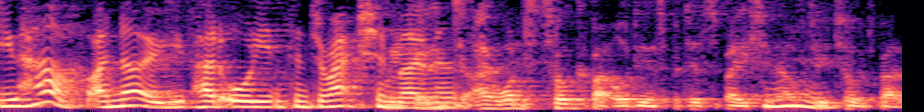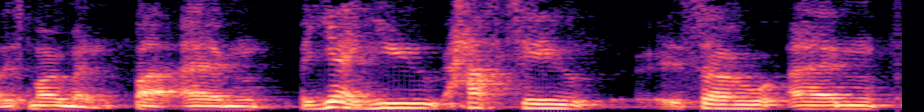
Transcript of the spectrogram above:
you have, I know, you've had audience interaction We're moments. Mm. I want to talk about audience participation after we talked about this moment, but um, but yeah, you have to. So um,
